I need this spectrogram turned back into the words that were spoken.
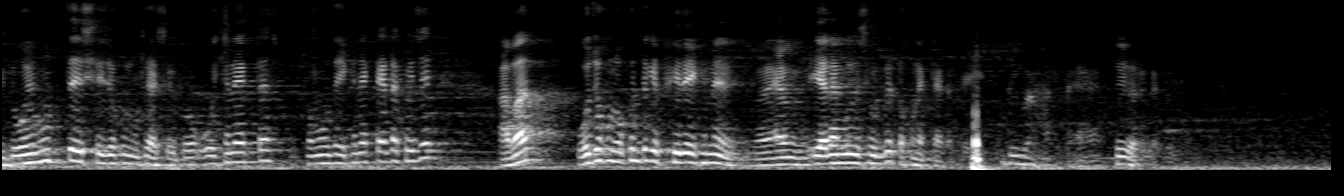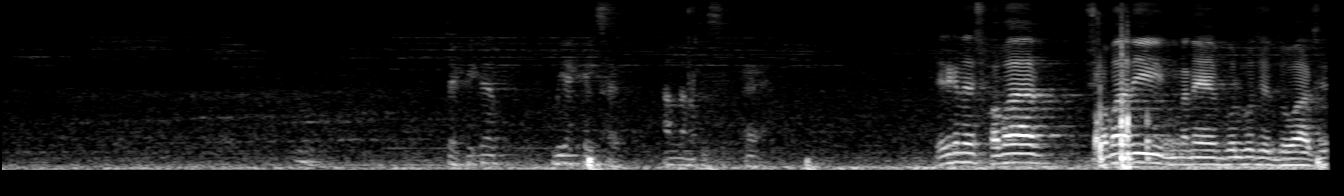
কিন্তু ওই মুহূর্তে সে যখন উঠে আসে তো ওইখানে একটা সম্ভবত এখানে একটা অ্যাটাক হয়েছে আবার ও যখন ওখান থেকে ফিরে এখানে এয়ার অ্যাম্বুলেন্সে উঠবে তখন একটা অ্যাটাক হয়ে গেছে। দুইবার হ্যাঁ দুইবার অ্যাটাক চাকরিটা মিরাক্কেল স্যার আল্লাহ হ্যাঁ। এখানে সবার সবারই মানে বলব যে দোয়া আছে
